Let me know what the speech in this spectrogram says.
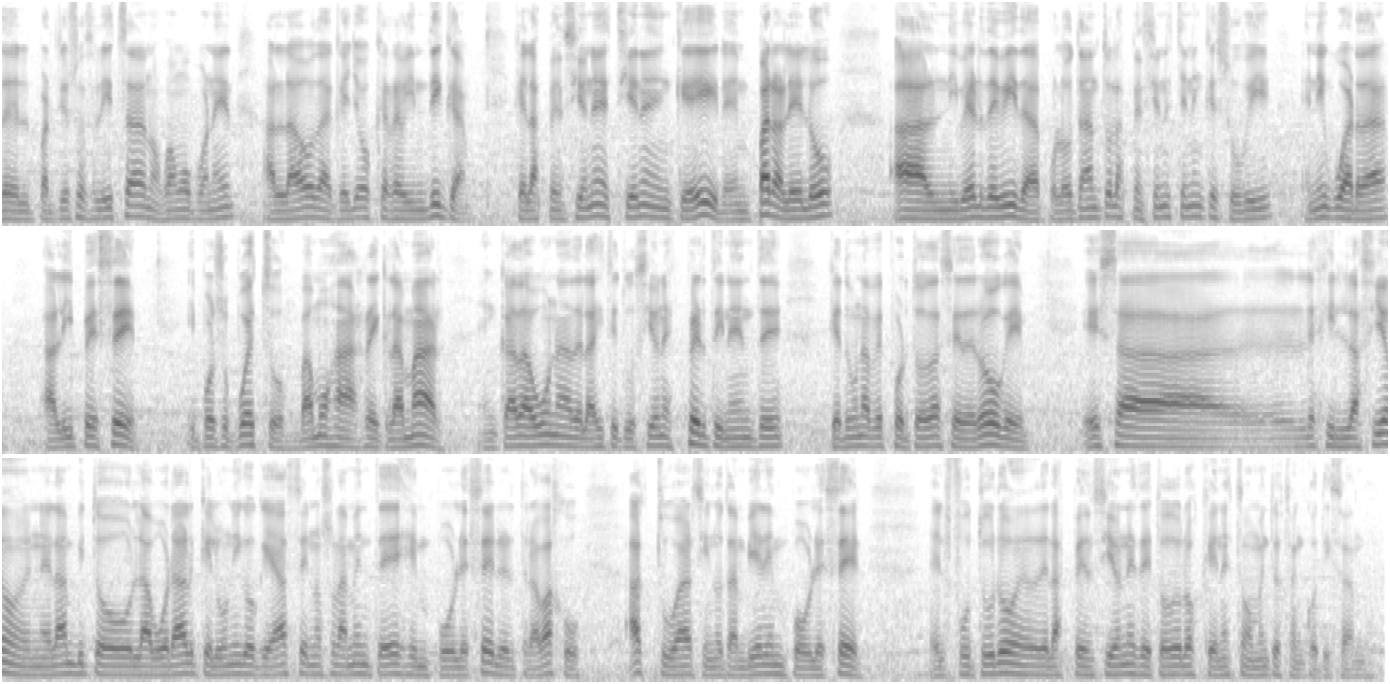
Del Partido Socialista nos vamos a poner al lado de aquellos que reivindican que las pensiones tienen que ir en paralelo al nivel de vida, por lo tanto las pensiones tienen que subir en igualdad al IPC y por supuesto vamos a reclamar en cada una de las instituciones pertinentes que de una vez por todas se derogue esa legislación en el ámbito laboral que lo único que hace no solamente es empobrecer el trabajo actual, sino también empobrecer el futuro de las pensiones de todos los que en este momento están cotizando.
